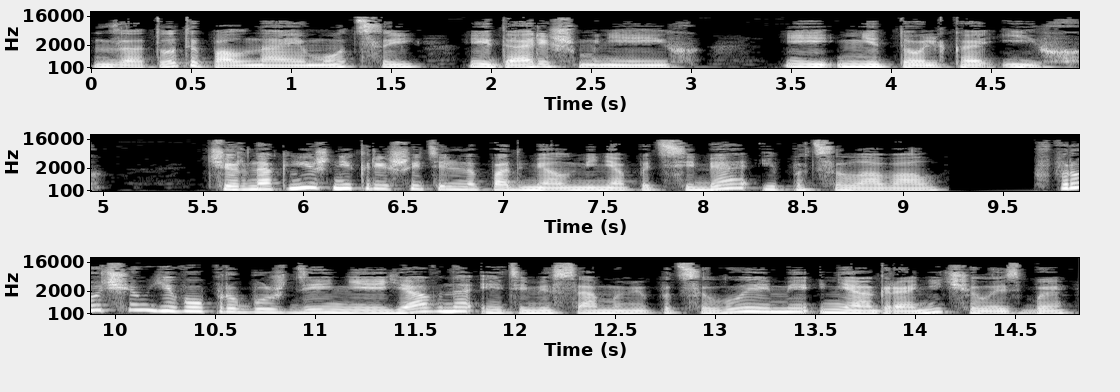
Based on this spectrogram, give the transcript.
«Зато ты полна эмоций и даришь мне их. И не только их». Чернокнижник решительно подмял меня под себя и поцеловал. Впрочем, его пробуждение явно этими самыми поцелуями не ограничилось бы,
